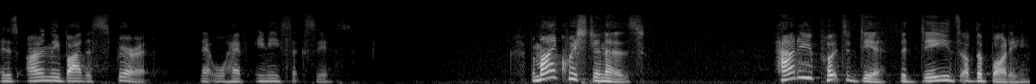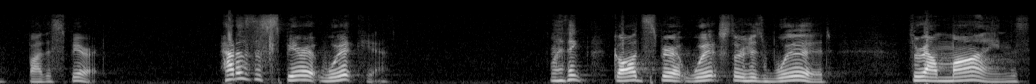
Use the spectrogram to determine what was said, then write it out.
it is only by the Spirit that we'll have any success. But my question is how do you put to death the deeds of the body by the Spirit? How does the Spirit work here? Well, I think God's Spirit works through His Word through our minds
